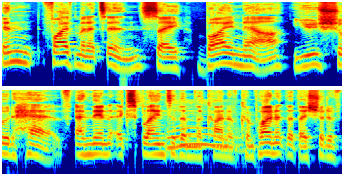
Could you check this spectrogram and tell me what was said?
in five minutes in, say, by now you should have, and then explain to them the kind of mm. component that they should have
